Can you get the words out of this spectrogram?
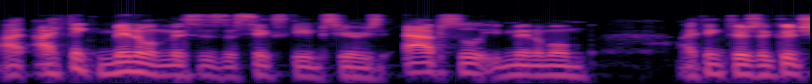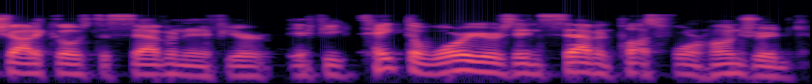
I, I think minimum this is a six game series. Absolutely minimum. I think there's a good shot it goes to seven. And if you're if you take the Warriors in seven plus four hundred,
